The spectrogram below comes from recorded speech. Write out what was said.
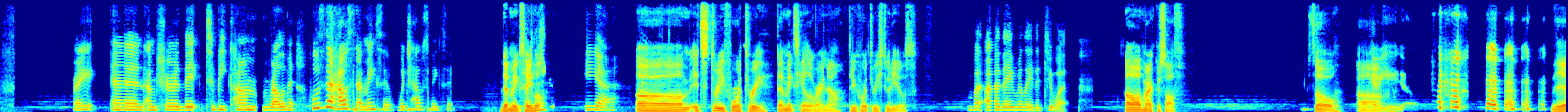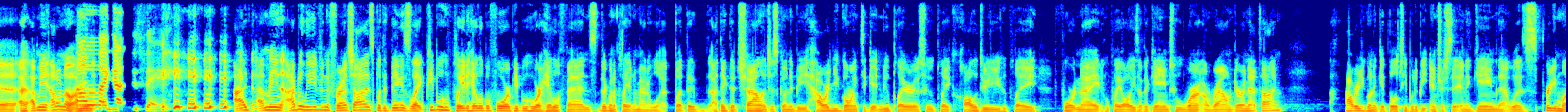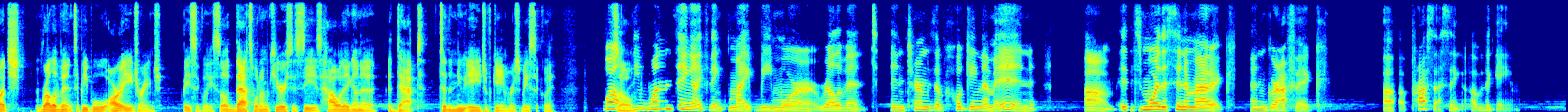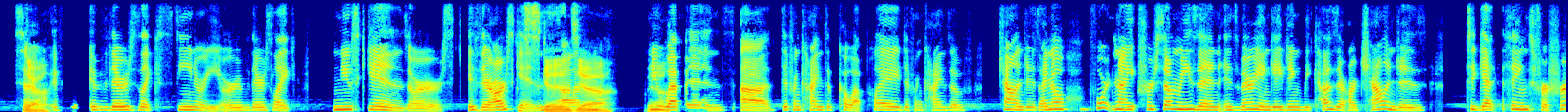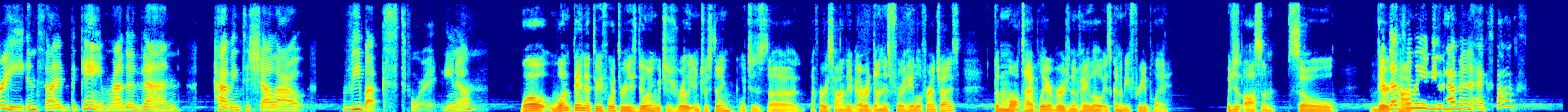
right? And I'm sure that to become relevant, who's the house that makes it? Which house makes it? That makes Halo? Yeah. Um it's 343 that makes Halo right now. 343 Studios. But are they related to what? Uh Microsoft. So, there um, you go. yeah, I, I mean, I don't know. I All mean, I got to say. I I mean I believe in the franchise, but the thing is like people who played Halo before, people who are Halo fans, they're going to play it no matter what. But the I think the challenge is going to be how are you going to get new players who play Call of Duty, who play Fortnite, who play all these other games who weren't around during that time? How are you going to get those people to be interested in a game that was pretty much relevant to people our age range, basically? So that's what I'm curious to see is how are they going to adapt to the new age of gamers, basically. Well, So- the one thing I think might be more relevant in terms of hooking them in, um, it's more the cinematic and graphic uh, processing of the game. So Yeah. if if there's like scenery or if there's like new skins or if there are skins, Skins, um, yeah. new yeah. weapons, uh, different kinds of co-op play, different kinds of challenges. I know Fortnite for some reason is very engaging because there are challenges to get things for free inside the game rather than having to shell out V-bucks for it, you know? Well, one thing that 343 is doing, which is really interesting, which is uh, the first time they've ever done this for a Halo franchise, the multiplayer version of Halo is going to be free to play, which is awesome. So they're But that's kind only if you have an Xbox?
